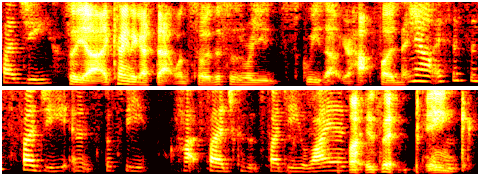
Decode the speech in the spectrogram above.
fudgy. So yeah, I kind of got that one. So this is where you squeeze out your hot fudge. But now, if this is fudgy and it's supposed to be hot fudge because it's fudgy, why is Why it? is it pink?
